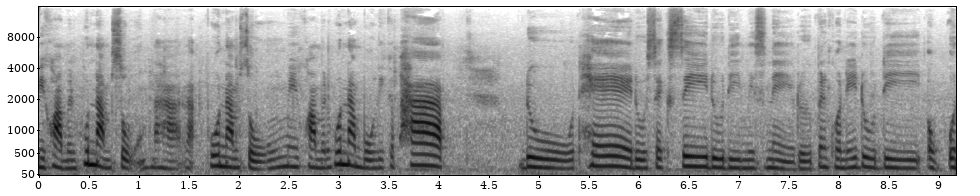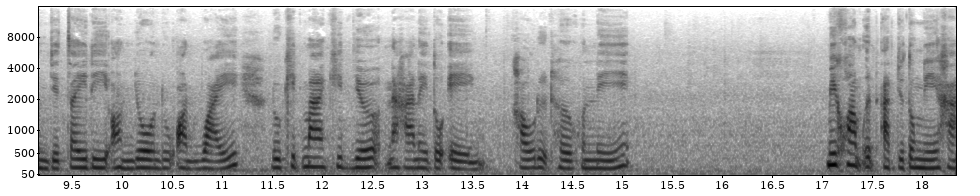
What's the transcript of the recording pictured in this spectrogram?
มีความเป็นผู้นำสูงนะคะ ผู้นำสูงมีความเป็นผู้นำบุคลิกภาพ ดูเท่ ดูเซ็กซี่ ดูดีมีเสน่ห์หรือเป็นคนที่ดูดีอบอุ่นจิตใจดีอ่อนโยน ดูอ่อนไหวดูคิดมากคิดเยอะนะคะในตัวเอง เขาหรือเธอคนนี้ มีความอึดอัดอยู่ตรงนี้ค่ะ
